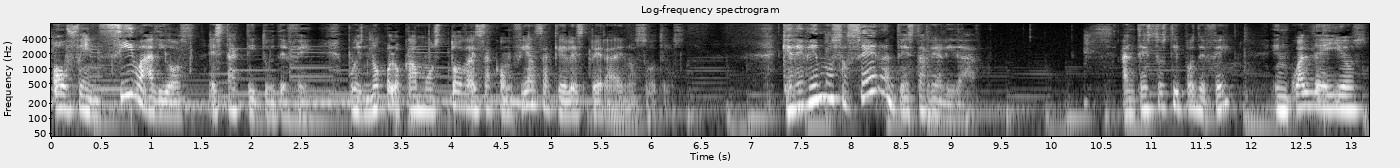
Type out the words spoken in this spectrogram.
ofensiva a Dios esta actitud de fe, pues no colocamos toda esa confianza que Él espera de nosotros. ¿Qué debemos hacer ante esta realidad? Ante estos tipos de fe, ¿en cuál de ellos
